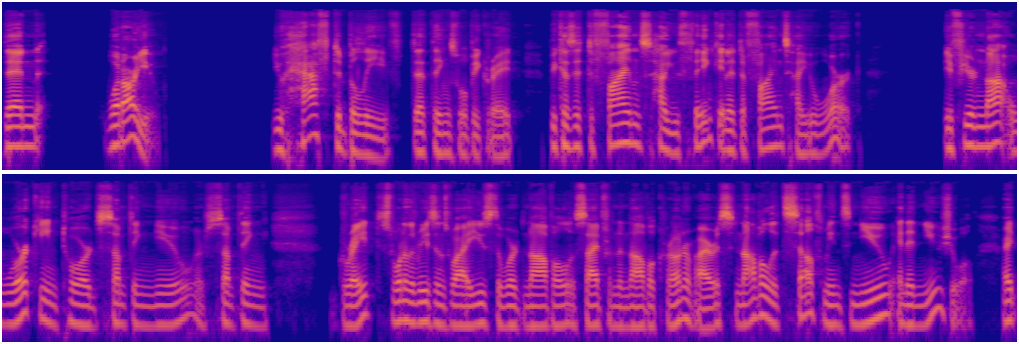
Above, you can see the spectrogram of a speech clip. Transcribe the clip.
then what are you? you have to believe that things will be great because it defines how you think and it defines how you work. If you're not working towards something new or something great, it's one of the reasons why I use the word novel aside from the novel coronavirus. Novel itself means new and unusual, right?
